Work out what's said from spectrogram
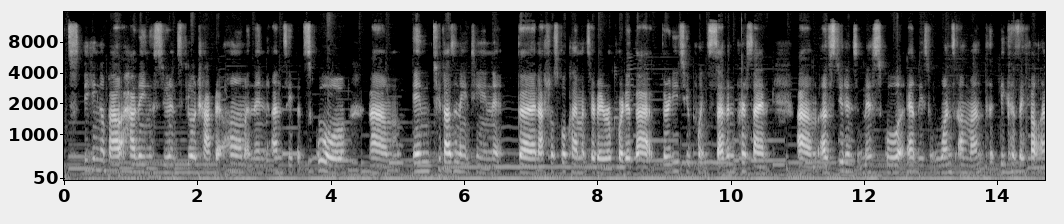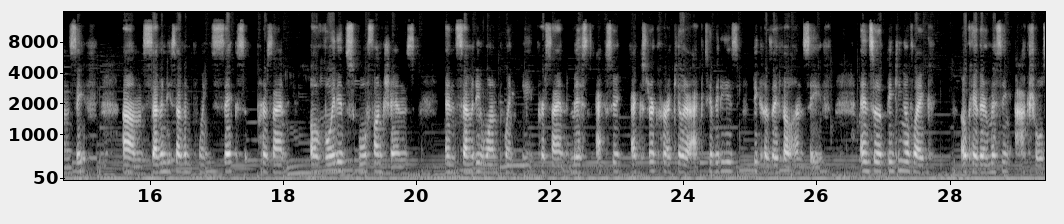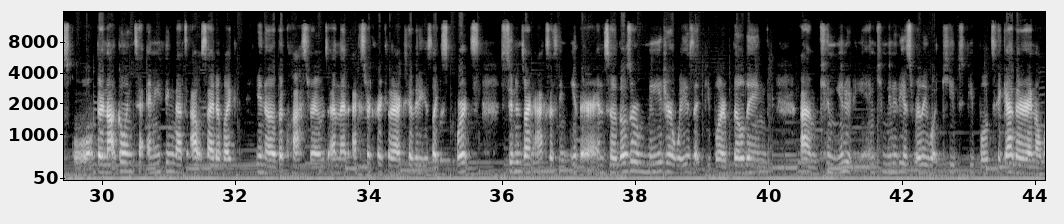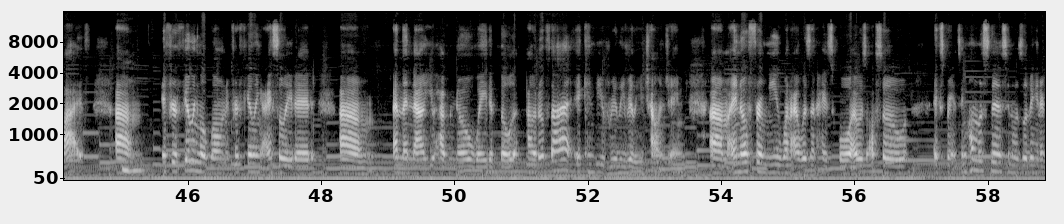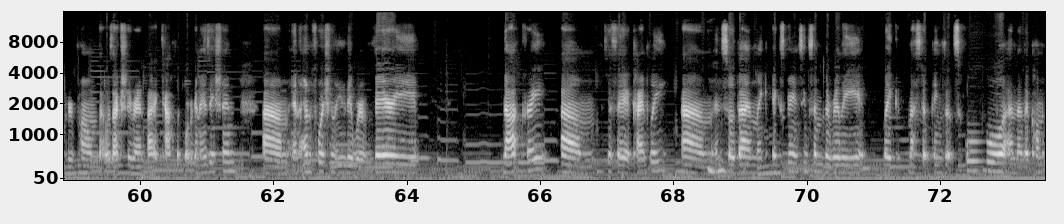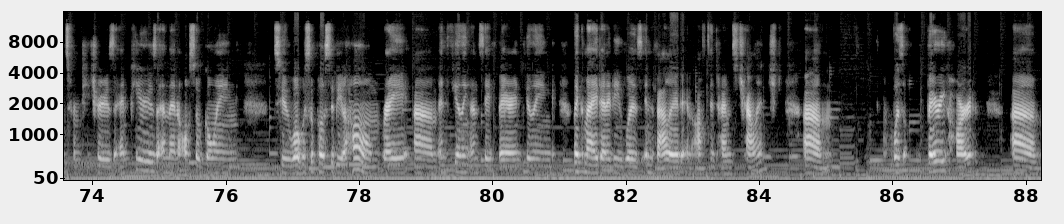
speaking about having students feel trapped at home and then unsafe at school, um, in 2019, the National School Climate Survey reported that 32.7% um, of students missed school at least once a month because they felt unsafe. Um, 77.6% avoided school functions and 71.8% missed extra, extracurricular activities because they felt unsafe. And so thinking of like okay, they're missing actual school. They're not going to anything that's outside of like, you know, the classrooms and then extracurricular activities like sports, students aren't accessing either. And so those are major ways that people are building um, community. And community is really what keeps people together and alive. Um, if you're feeling alone, if you're feeling isolated, um, and then now you have no way to build out of that, it can be really, really challenging. Um, I know for me, when I was in high school, I was also experiencing homelessness and was living in a group home that was actually ran by a Catholic organization. Um, and unfortunately, they were very not great, um, to say it kindly. Um, mm-hmm. And so then, like, experiencing some of the really like messed up things at school, and then the comments from teachers and peers, and then also going to what was supposed to be a home, right? Um, and feeling unsafe there and feeling like my identity was invalid and oftentimes challenged um, was very hard. Um,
